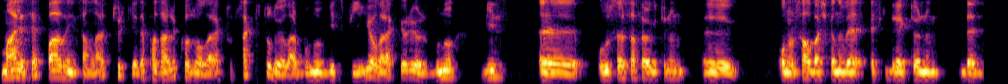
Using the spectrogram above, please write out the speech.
maalesef bazı insanlar Türkiye'de pazarlık kozu olarak tutsak tutuluyorlar. Bunu biz fiili olarak görüyoruz. Bunu biz e, Uluslararası Af Örgütü'nün e, onursal başkanı ve eski direktörünün de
